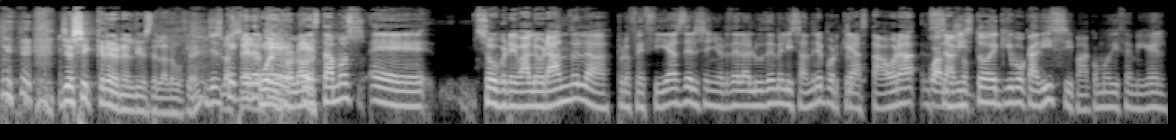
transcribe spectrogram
Yo sí creo en el dios de la luz, ¿eh? Yo es Lo que sé, creo que, estamos eh, sobrevalorando las profecías del Señor de la Luz de Melisandre porque hasta ahora se ha son- visto equivocadísima, como dice Miguel.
